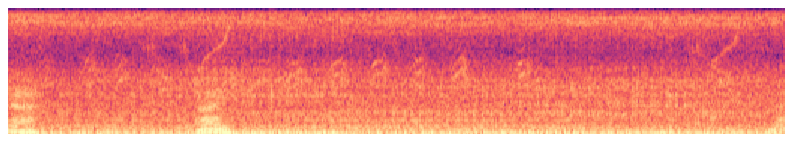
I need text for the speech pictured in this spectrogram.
Yeah. Ay. Na.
